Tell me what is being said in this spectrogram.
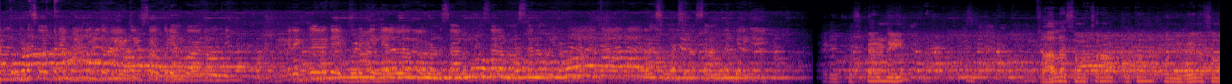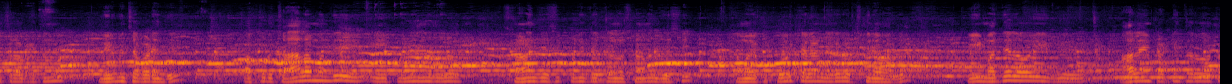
ఇప్పుడు కూడా సౌకర్యం ఉంది. ఇంతకుముందు కూడా సౌకర్యం బాగానే ఉంది. రెగ్యులర్గా ఇప్పటికీ నెలలో ఒక రెండు సార్లు మూడు సార్లు వస్తూనే ఉంటాం. నరసింహ స్వామి దగ్గరికి ఇక్కడ ఈ పుష్కరిణి చాలా సంవత్సరాల క్రితం కొన్ని వేల సంవత్సరాల క్రితం నిర్మించబడింది. అప్పుడు చాలామంది ఈ పుణ్యనదిలో స్నానం చేసి పుణ్యతీర్థంలో స్నానం చేసి తమ యొక్క కోరికలను నెరవేర్చుకునేవాళ్ళు. ఈ మధ్యలో ఈ ఆలయం కట్టిన తర్వాత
